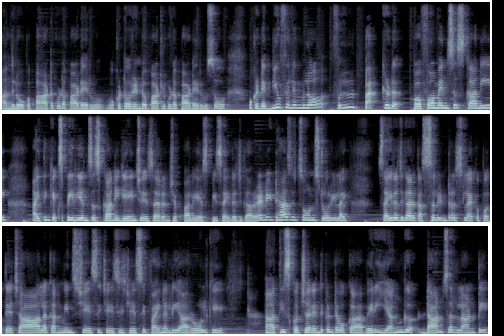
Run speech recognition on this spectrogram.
అందులో ఒక పాట కూడా పాడారు ఒకటో రెండో పాటలు కూడా పాడారు. సో ఒక డెబ్యూ ఫిలింలో ఫుల్ ప్యాక్డ్ పర్ఫార్మెన్సెస్ కానీ ఐ థింక్ ఎక్స్పీరియన్సెస్ కానీ గెయిన్ చేశారని చెప్పాలి S P Sailaj garu. And it has its own story like Sailaj గారికి అస్సలు ఇంట్రెస్ట్ లేకపోతే చాలా కన్విన్స్ చేసి చేసి చేసి ఫైనల్లీ ఆ రోల్కి తీసుకొచ్చారు. ఎందుకంటే ఒక వెరీ యంగ్ డాన్సర్ లాంటి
